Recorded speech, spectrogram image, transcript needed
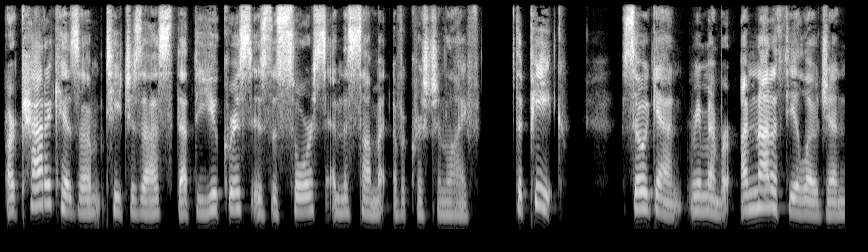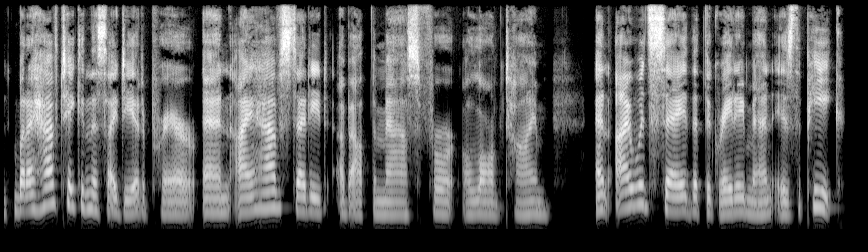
Our catechism teaches us that the Eucharist is the source and the summit of a Christian life, the peak. So, again, remember, I'm not a theologian, but I have taken this idea to prayer and I have studied about the Mass for a long time. And I would say that the Great Amen is the peak.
